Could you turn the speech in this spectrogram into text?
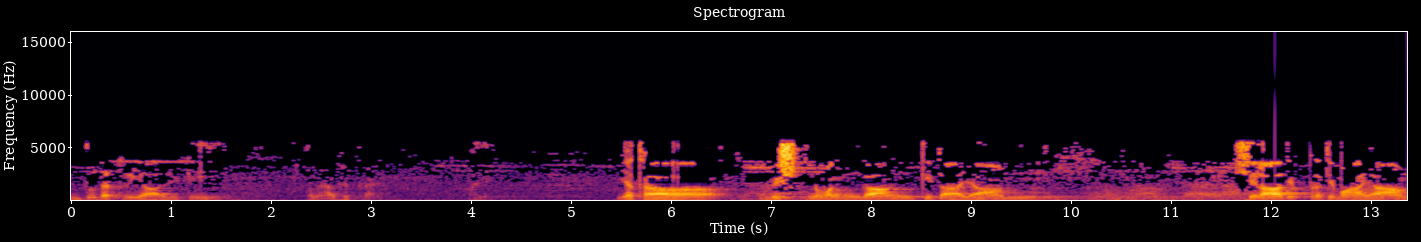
into that reality అని అభిప్రాయం. అది యథా విష్ణువంగాంకితాయాం శిలాదిప్రతిమాయాం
